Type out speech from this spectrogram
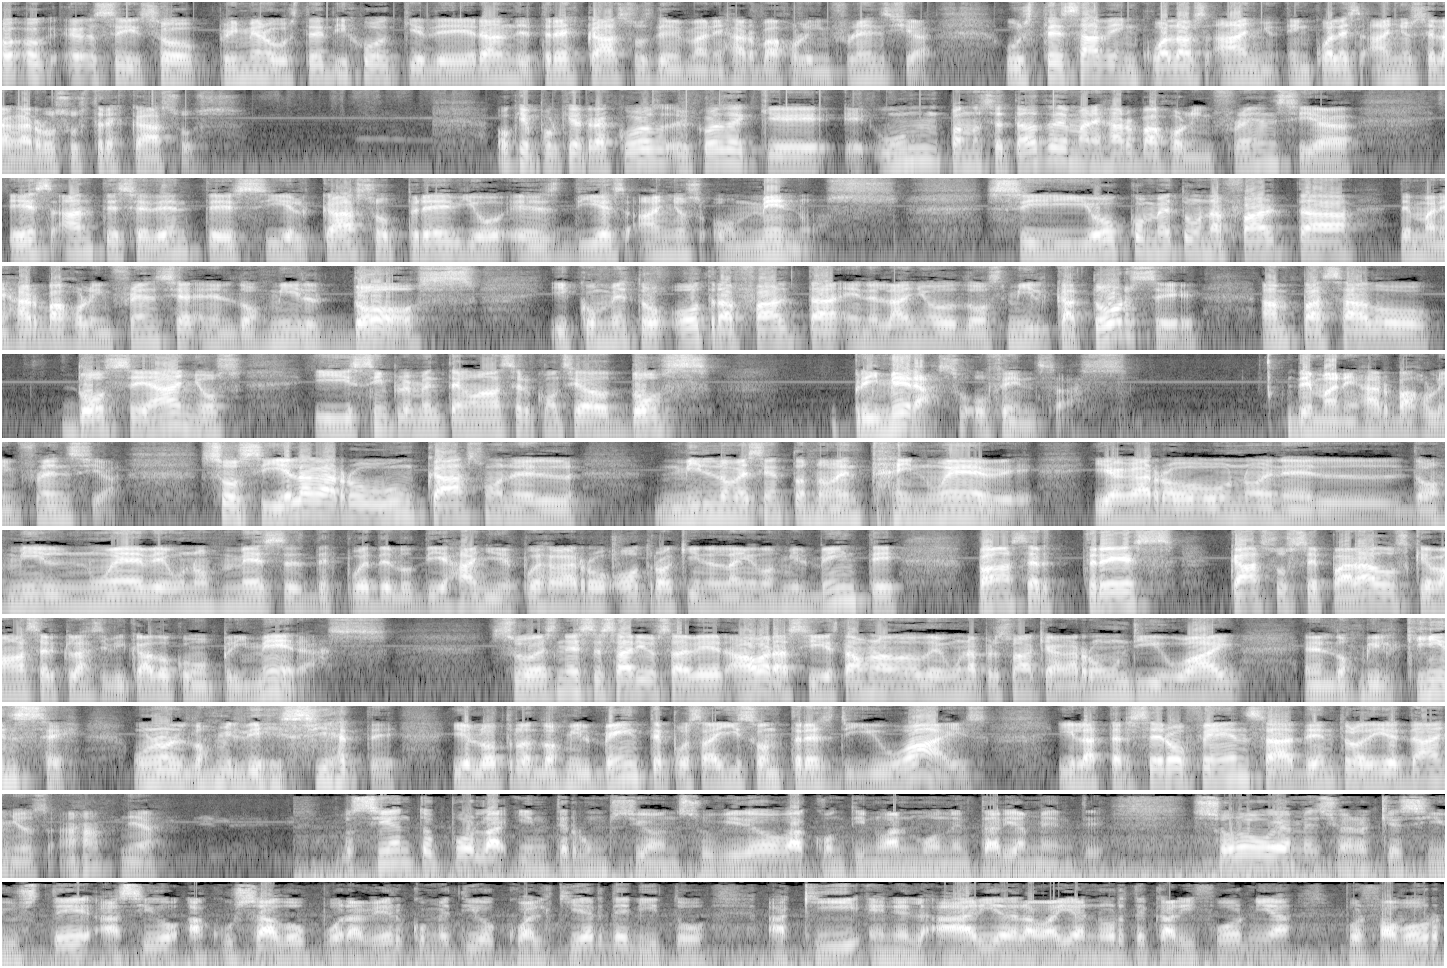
Oh, okay, eh, sí, so, primero, usted dijo que de- eran de tres casos de manejar bajo la influencia. ¿Usted sabe en cuáles años, en cuáles años se le agarró sus tres casos? Ok, porque recuerda que eh, un, cuando se trata de manejar bajo la influencia, es antecedente si el caso previo es 10 años o menos. Si yo cometo una falta de manejar bajo la influencia en el 2002 y cometo otra falta en el año 2014, han pasado 12 años y simplemente van a ser considerados dos primeras ofensas de manejar bajo la influencia. So, si él agarró un caso en el 1999 y agarró uno en el 2009, unos meses después de los 10 años, y después agarró otro aquí en el año 2020, van a ser tres casos separados que van a ser clasificados como primeras. So, es necesario saber, ahora si estamos hablando de una persona que agarró un DUI en el 2015, uno en el 2017 y el otro en 2020, pues ahí son tres DUIs. Y la tercera ofensa dentro de 10 años, ajá, ya. Lo siento por la interrupción, su video va a continuar monetariamente. Solo voy a mencionar que si usted ha sido acusado por haber cometido cualquier delito aquí en el área de la Bahía Norte, California, por favor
